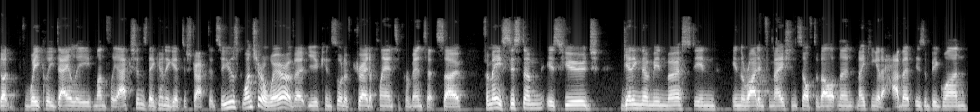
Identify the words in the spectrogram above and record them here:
got weekly, daily, monthly actions, they're going to get distracted. So you just, once you're aware of it, you can sort of create a plan to prevent it. So for me, system is huge. Getting them immersed in in the right information, self development, making it a habit is a big one.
